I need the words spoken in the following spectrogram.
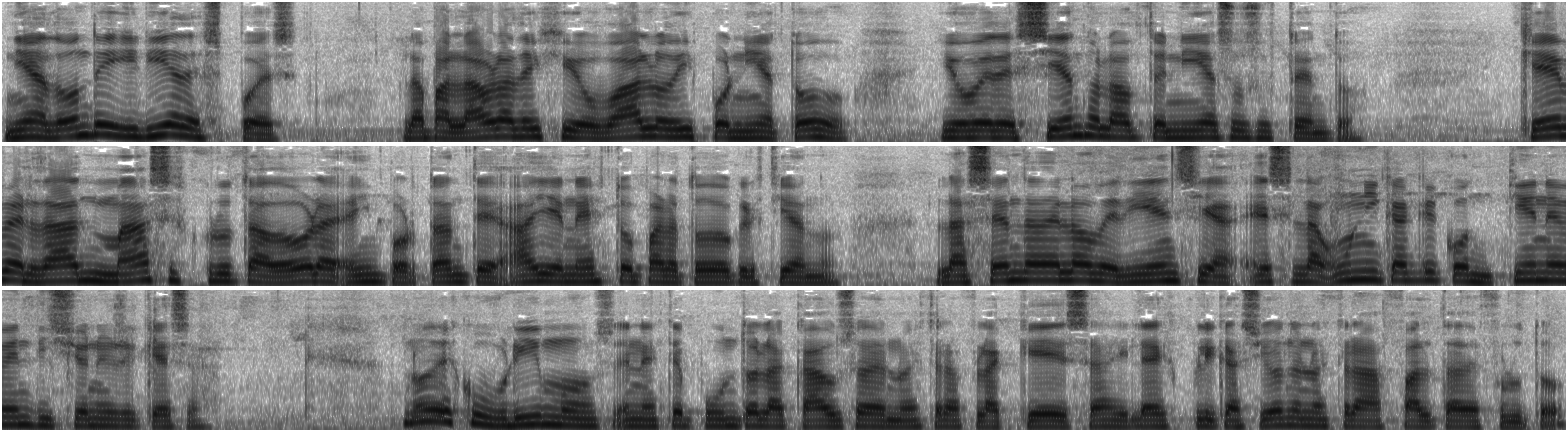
ni a dónde iría después. La palabra de Jehová lo disponía todo, y obedeciéndola obtenía su sustento. ¿Qué verdad más escrutadora e importante hay en esto para todo cristiano? La senda de la obediencia es la única que contiene bendición y riqueza. No descubrimos en este punto la causa de nuestra flaqueza y la explicación de nuestra falta de fruto.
